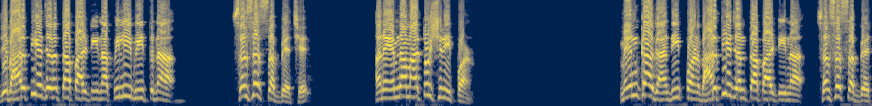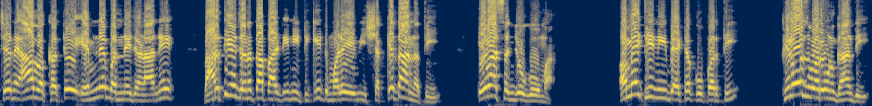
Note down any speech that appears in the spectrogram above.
જે ભારતીય જનતા પાર્ટીના પીલીભીતના સંસદ સભ્ય છે અને એમના માતુશ્રી પણ મેનકા ગાંધી પણ ભારતીય જનતા પાર્ટીના સંસદ સભ્ય છે અને આ વખતે એમને બંને જણાને ભારતીય જનતા પાર્ટીની ટિકિટ મળે એવી શક્યતા નથી એવા સંજોગોમાં. અમેઠીની બેઠક ઉપરથી ફિરોઝ વરુણ ગાંધી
